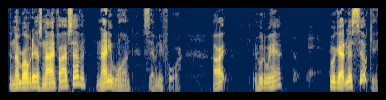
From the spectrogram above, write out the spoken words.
The number over there is 957 9174. All right. Who do we have? We got Miss Silky.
